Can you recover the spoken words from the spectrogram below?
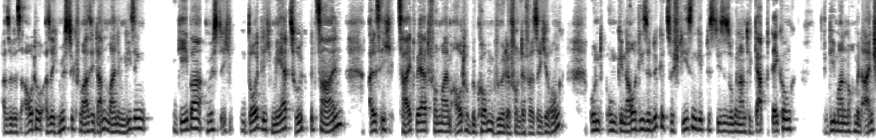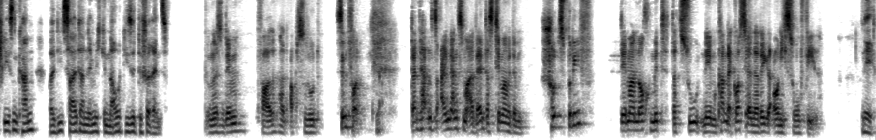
Also das Auto, also ich müsste quasi dann meinem Leasinggeber müsste ich deutlich mehr zurückbezahlen, als ich Zeitwert von meinem Auto bekommen würde von der Versicherung. Und um genau diese Lücke zu schließen, gibt es diese sogenannte GAP-Deckung, die man noch mit einschließen kann, weil die zahlt dann nämlich genau diese Differenz. Und das ist in dem Fall halt absolut sinnvoll. Ja. Dann wir hatten es eingangs mal erwähnt, das Thema mit dem Schutzbrief, den man noch mit dazu nehmen kann. Der kostet ja in der Regel auch nicht so viel. Nee,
